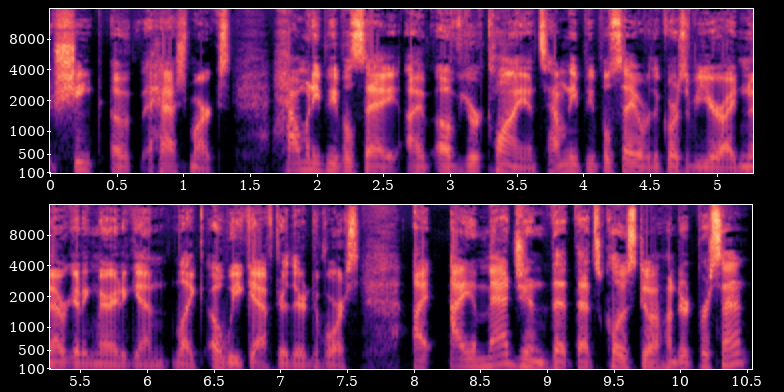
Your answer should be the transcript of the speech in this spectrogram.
sheet of hash marks. How many people say I, of your clients? How many people say over the course of a year, I'm never getting married again? Like a week after their divorce. I, I imagine that that's close to hundred percent,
